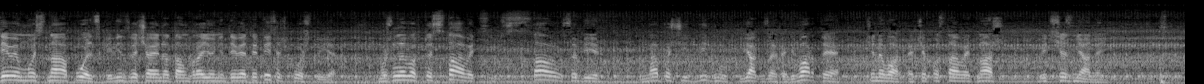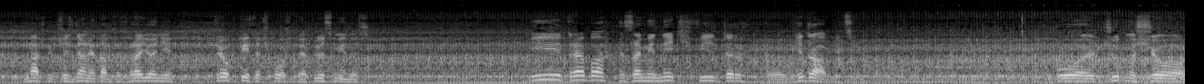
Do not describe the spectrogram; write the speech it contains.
дивимось на польський. Він, звичайно, там в районі 9 тисяч коштує. Можливо, хтось ставить, ставив собі, напишіть відгук, як взагалі, варте чи не варте, чи поставить наш вітчизняний. Наш вітчизняний там в районі 3 тисяч коштує, плюс-мінус. І треба замінити фільтр е, в гідравліці. Бо чутно, що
